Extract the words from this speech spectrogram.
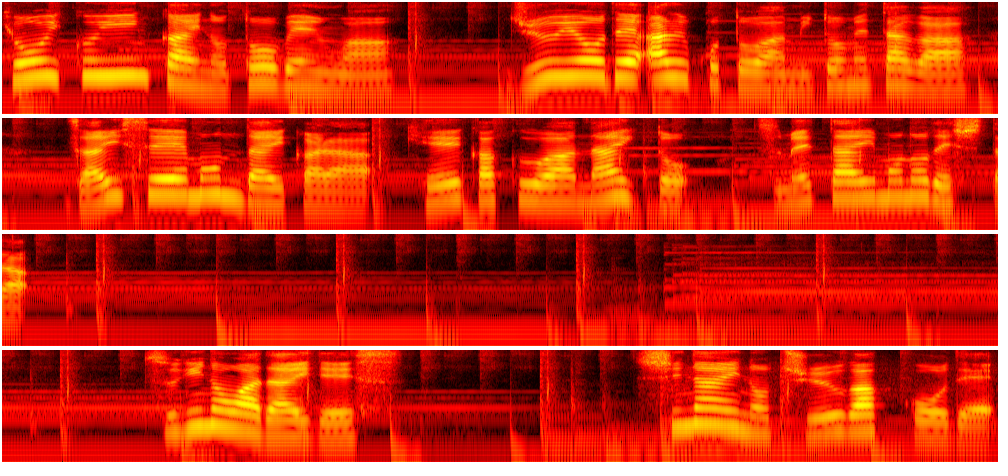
教育委員会の答弁は、重要であることは認めたが、財政問題から計画はないと冷たいものでした。次の話題です。市内の中学校で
